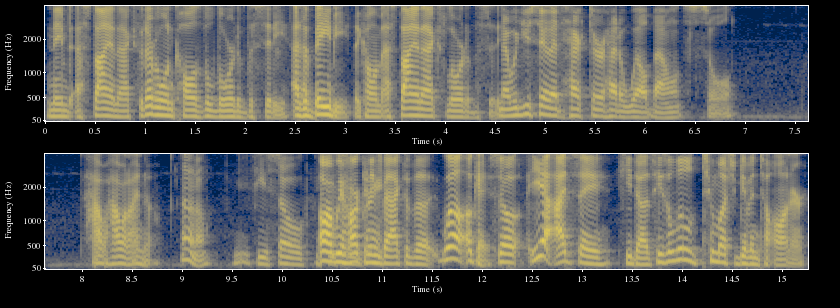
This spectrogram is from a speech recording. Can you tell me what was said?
named Astyanax that everyone calls the lord of the city. As a baby, they call him Astyanax, lord of the city. Now, would you say that Hector had a well balanced soul? How how would I know? I don't know. If he's so. if Oh, are we so harkening great. back to the? Well, okay, so yeah, I'd say he does. He's a little too much given to honor.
